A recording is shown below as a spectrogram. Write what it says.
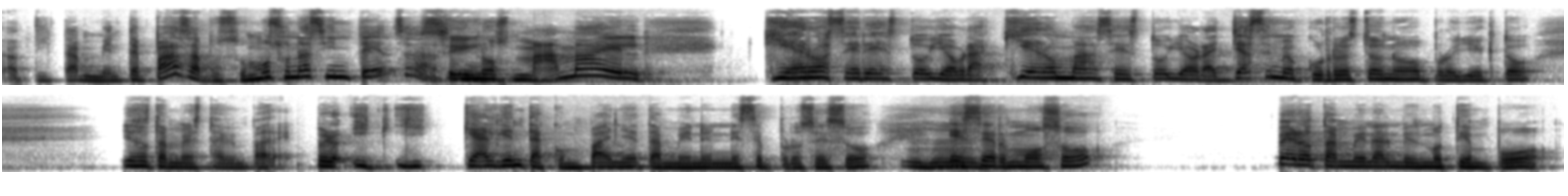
a ti también te pasa, pues somos unas intensas y nos mama el quiero hacer esto y ahora quiero más esto y ahora ya se me ocurrió este nuevo proyecto. Y eso también está bien padre. Pero y, que alguien te acompañe también en ese proceso es hermoso pero también al mismo tiempo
